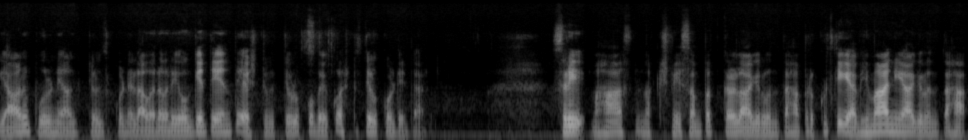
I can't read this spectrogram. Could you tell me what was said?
ಯಾರೂ ಪೂರ್ಣಿಯಾಗಿ ತಿಳಿದುಕೊಂಡಿಲ್ಲ. ಅವರವರ ಯೋಗ್ಯತೆಯಂತೆ ಎಷ್ಟು ತಿಳ್ಕೋಬೇಕು ಅಷ್ಟು ತಿಳ್ಕೊಂಡಿದ್ದಾರೆ. ಶ್ರೀ ಮಹಾಲಕ್ಷ್ಮಿ ಸಂಪತ್ಕರಳಾಗಿರುವಂತಹ, ಪ್ರಕೃತಿಗೆ ಅಭಿಮಾನಿಯಾಗಿರುವಂತಹ,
